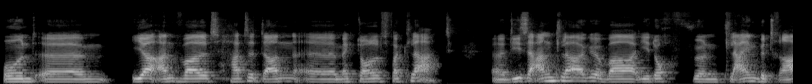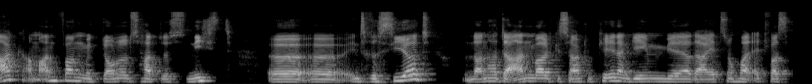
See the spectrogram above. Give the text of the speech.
und ähm, ihr Anwalt hatte dann äh, McDonald's verklagt. Äh, diese Anklage war jedoch für einen kleinen Betrag am Anfang. McDonald's hat es nicht äh, interessiert und dann hat der Anwalt gesagt, okay, dann gehen wir da jetzt nochmal etwas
